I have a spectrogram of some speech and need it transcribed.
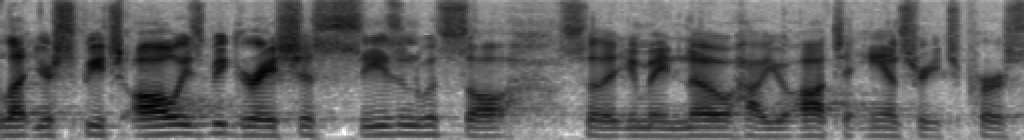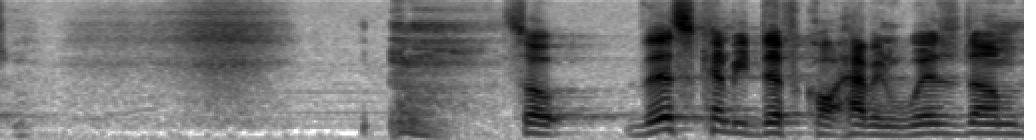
let your speech always be gracious, seasoned with salt, so that you may know how you ought to answer each person. so, this can be difficult having wisdom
